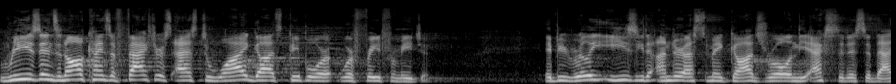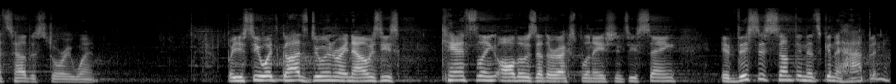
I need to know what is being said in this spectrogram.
reasons and all kinds of factors as to why God's people were, were freed from Egypt. It'd be really easy to underestimate God's role in the Exodus if that's how the story went. But you see, what God's doing right now is He's canceling all those other explanations. He's saying, if this is something that's going to happen,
